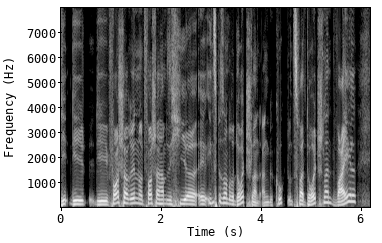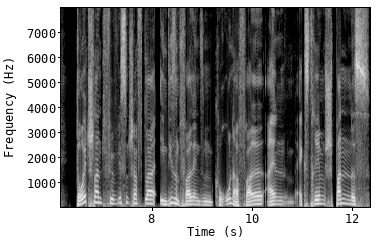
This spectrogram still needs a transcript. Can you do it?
die, die, die Forscherinnen und Forscher haben sich hier äh, insbesondere Deutschland angeguckt. Und zwar Deutschland, weil Deutschland für Wissenschaftler in diesem Fall, in diesem Corona-Fall, ein extrem spannendes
